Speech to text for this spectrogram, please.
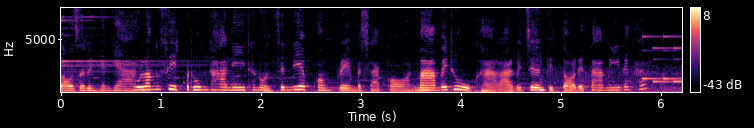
ต่อเจริญกันยางอุลังสิตปทุมธานีถนนเส้นเรียบคลองเปรมประชากร มาไม่ถูกหาร้านไม่เจอติดต่อได้ตามนี้นะคะ Okay.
